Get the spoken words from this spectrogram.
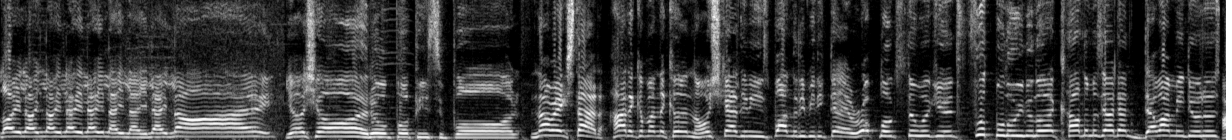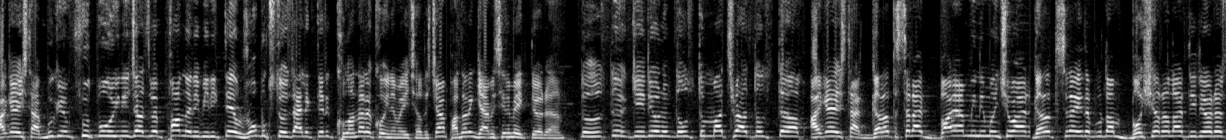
Lay lay lay lay lay lay lay lay lay. Yaşar Popi Spor. Namekstar harika ben de kanalına hoş geldiniz. Bandırı birlikte Roblox'ta bugün futbol oyununa kaldığımız yerden devam ediyoruz. Arkadaşlar bugün futbol oynayacağız ve Panda'yla birlikte Robux özellikleri kullanarak oynamaya çalışacağım. Panda'nın gelmesini bekliyorum. Dostum geliyorum dostum maç var dostum. Arkadaşlar Galatasaray Bayern Münih maçı var. Galatasaray'a da buradan başarılar diliyoruz.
